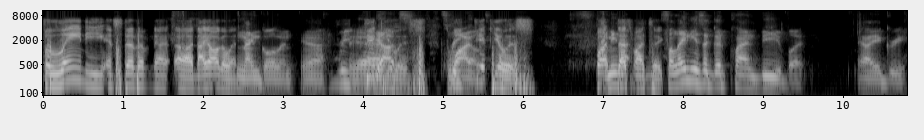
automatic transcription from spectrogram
Fellaini instead of Ni- uh, Nainggolan. Nine yeah. Ridiculous, It's wild. ridiculous. But I mean, that's my take. Fellaini is a good plan B, but I agree.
